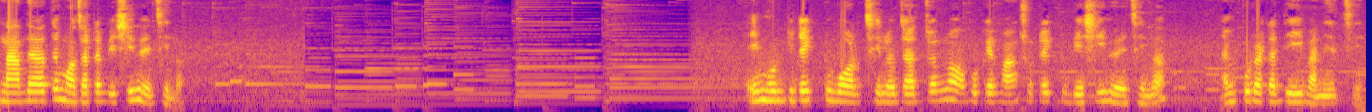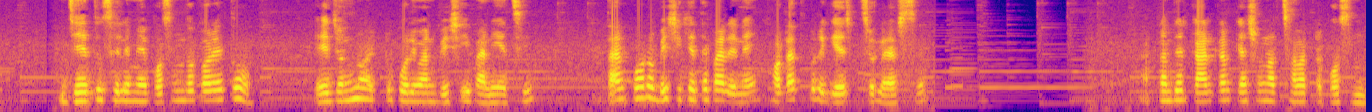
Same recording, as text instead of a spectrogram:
না দেওয়াতে মজাটা বেশি হয়েছিল। এই মুরগিটা একটু বড় ছিল, যার জন্য বুকের মাংসটা একটু বেশি হয়েছিল। আমি পুরাটা দিয়েই বানিয়েছি। যেহেতু ছেলে মেয়ে পছন্দ করে তো, এই জন্য একটু পরিমাণ বেশি বানিয়েছি। তারপরও বেশি খেতে পারেনি, হঠাৎ করে গেস্ট চলে আসছে। আপনাদের কার কার ক্যাশোনার ছালাডটা পছন্দ?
